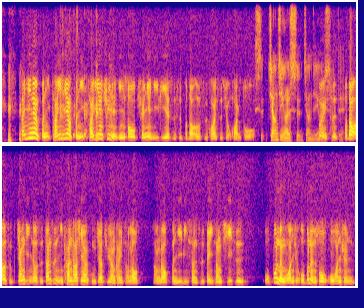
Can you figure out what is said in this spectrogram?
台积电本台积电本台积电去年营收全年 EPS 是不到二十块，是九块多，是将近二十，将近对，是不到二十，将近二十。但是你看它现在股价居然可以涨到涨到本益比三十倍以上，其实我不能完全，我不能说我完全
